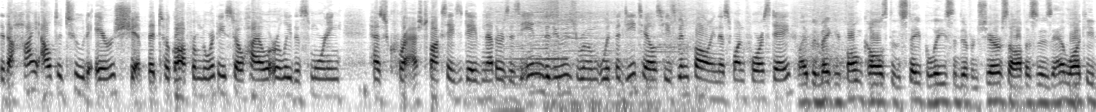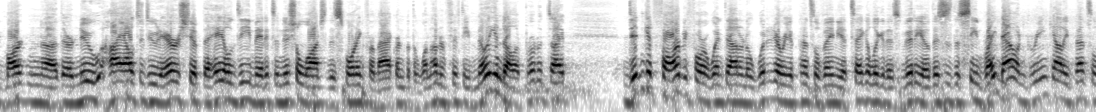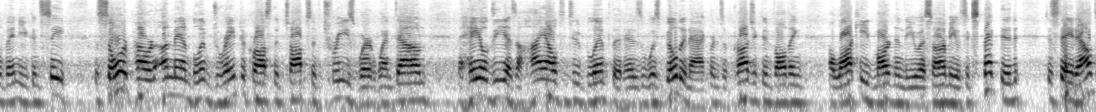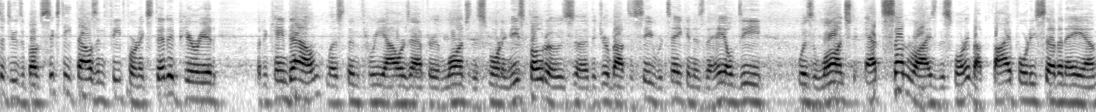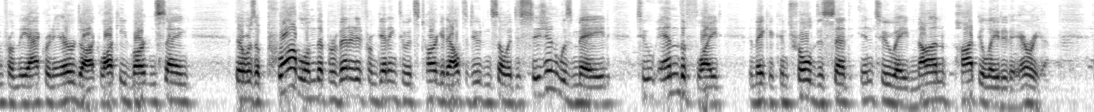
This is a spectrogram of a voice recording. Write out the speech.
The high altitude airship that took off from Northeast Ohio early this morning has crashed. Fox 8's Dave Nethers is in the newsroom with the details. He's been following this one for us, Dave. I've been making phone calls to the state police and different sheriff's offices and Lockheed Martin. Uh, their new high altitude airship, the Hale D, made its initial launch this morning from Akron, but the $150 million prototype didn't get far before it went down in a wooded area of Pennsylvania. Take a look at this video. This is the scene right now in Greene County, Pennsylvania. You can see the solar-powered unmanned blimp draped across the tops of trees where it went down. The Hale D has a high-altitude blimp that has, was built in Akron. It's a project involving a Lockheed Martin and the U.S. Army. It was expected to stay at altitudes above 60,000 feet for an extended period but it came down less than three hours after it launched this morning. These photos uh, that you're about to see were taken as the Hale D was launched at sunrise this morning, about 5:47 a.m. from the Akron Air Dock. Lockheed Martin saying there was a problem that prevented it from getting to its target altitude, and so a decision was made to end the flight and make a controlled descent into a non-populated area.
